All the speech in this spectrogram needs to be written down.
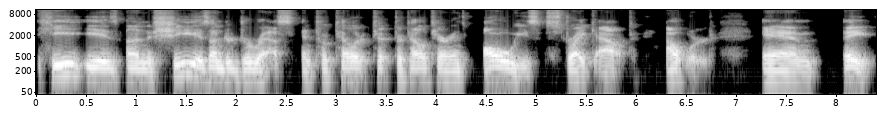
he is un, Xi is under duress, and total, totalitarians always strike out outward. And hey,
